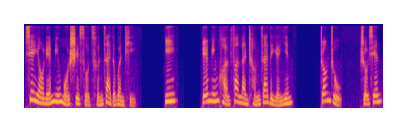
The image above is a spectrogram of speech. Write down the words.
现有联名模式所存在的问题。一，联名款泛滥成灾的原因。庄主，首先。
